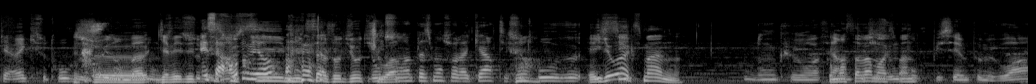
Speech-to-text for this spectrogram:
carré qui se trouve juste en bas. Il y avait des et ça revient. mixage audio, tu donc, vois. Son emplacement sur la carte, il se trouve et ici. yo Axman Donc euh, on va faire Comment un ça petit va, zoom Axman pour que vous puissiez un peu me voir.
